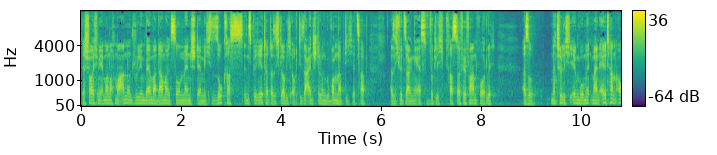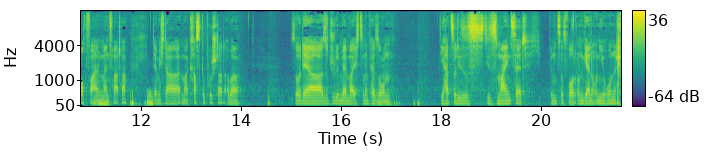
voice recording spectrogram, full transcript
das schaue ich mir immer noch mal an. Und Julian Bam war damals so ein Mensch, der mich so krass inspiriert hat, dass ich, glaube ich, auch diese Einstellung gewonnen habe, die ich jetzt habe. Also ich würde sagen, er ist wirklich krass dafür verantwortlich. Also natürlich irgendwo mit meinen Eltern auch, vor allem mein Vater, der mich da immer krass gepusht hat. Aber so der, also Julian Bam war echt so eine Person, die hat so dieses, dieses Mindset. Ich benutze das Wort ungern unironisch.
